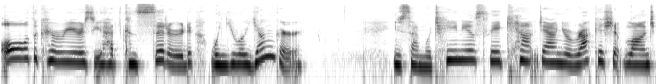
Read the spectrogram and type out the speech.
all the careers you had considered when you were younger. You simultaneously count down your rocket ship launch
